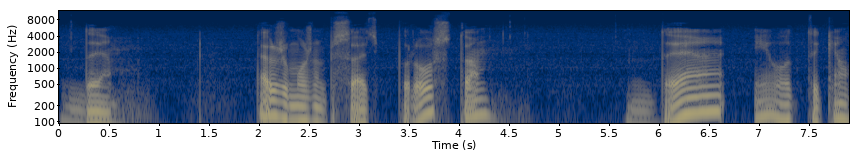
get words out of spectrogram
D. Также можно писать просто D и вот таким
